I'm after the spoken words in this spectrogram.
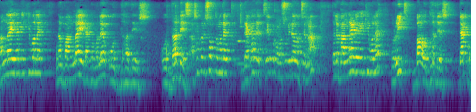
বাংলায় এটাকে কি বলে? না বাংলায় এটাকে বলে অধ্যাদেশ। অধ্যাদেশ। আশা করি সব তোমাদের দেখা যাচ্ছে, কোনো অসুবিধা হচ্ছে না। তাহলে বাংলায় এটাকে কি বলে? রিট বা অধ্যাদেশ। দেখো,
